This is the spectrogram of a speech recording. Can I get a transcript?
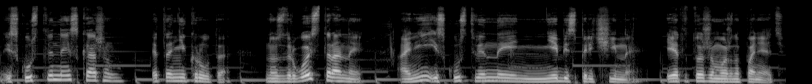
искусственные, скажем, это не круто. Но с другой стороны, они искусственные не без причины. И это тоже можно понять.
